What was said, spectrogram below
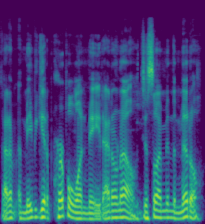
Gotta maybe get a purple one made. I don't know, mm. just so I'm in the middle.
